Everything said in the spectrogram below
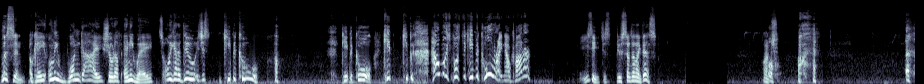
Listen, okay, only one guy showed up anyway, so all we gotta do is just keep it cool. Keep it cool. Keep keep it. How am I supposed to keep it cool right now, Connor? Easy, just do something like this. Watch. Oh.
